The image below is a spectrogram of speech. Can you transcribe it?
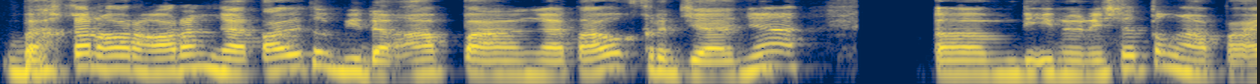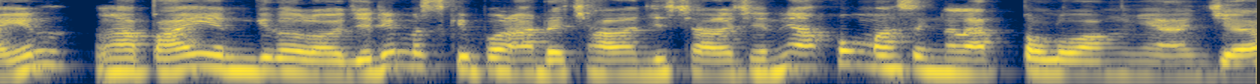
bahkan orang-orang nggak tahu itu bidang apa nggak tahu kerjanya um, di Indonesia tuh ngapain ngapain gitu loh. Jadi meskipun ada challenge challenge ini aku masih ngeliat peluangnya aja.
